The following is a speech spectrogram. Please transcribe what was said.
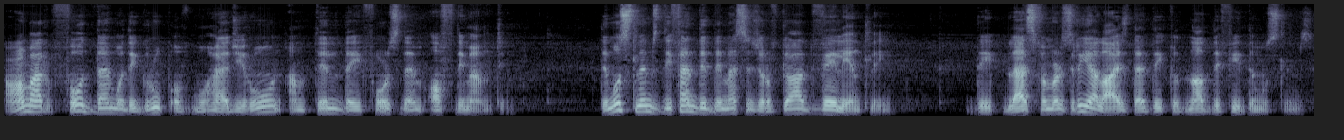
Omar fought them with a group of Muhajirun until they forced them off the mountain. The Muslims defended the Messenger of God valiantly. The blasphemers realized that they could not defeat the Muslims.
